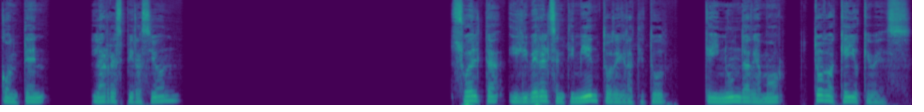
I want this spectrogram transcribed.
Contén la respiración. Suelta y libera el sentimiento de gratitud que inunda de amor todo aquello que ves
